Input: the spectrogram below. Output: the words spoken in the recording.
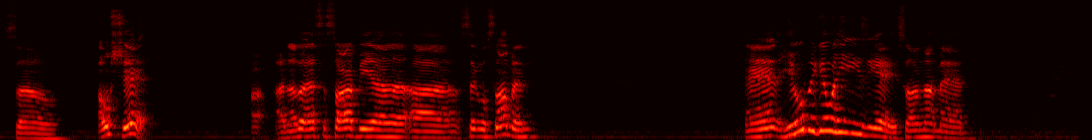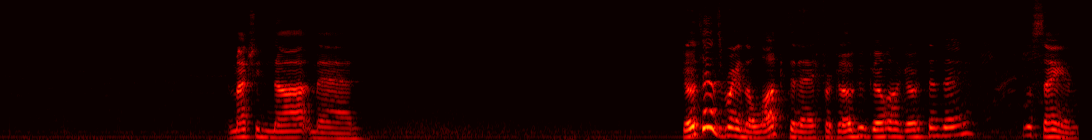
So, oh shit. Uh, another SSR via uh, single summon. And he will be good when he EZA, so I'm not mad. I'm actually not mad. Goten's bringing the luck today for Goku Gohan Goten Day. Just saying.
